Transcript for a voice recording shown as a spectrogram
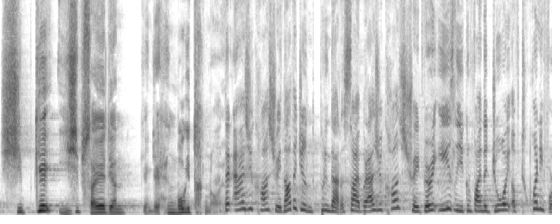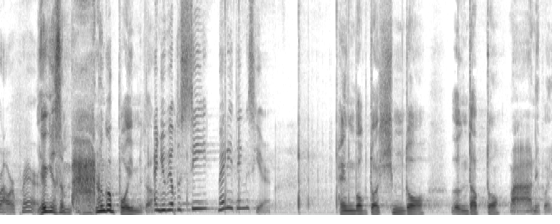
쉽게 24에 대한 굉장히 행복이 탁 나와요. That as you concentrate, not that you're putting that aside, but as you concentrate, very easily you can find the joy of 24 hour prayer. 여기서 많은 것 보입니다. And you'll be able to see many things here 행복도 힘도 응답도 많이 보여요.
